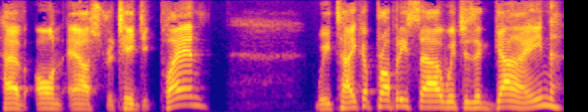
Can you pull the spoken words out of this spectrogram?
have on our strategic plan. We take a property sale, which is a gain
